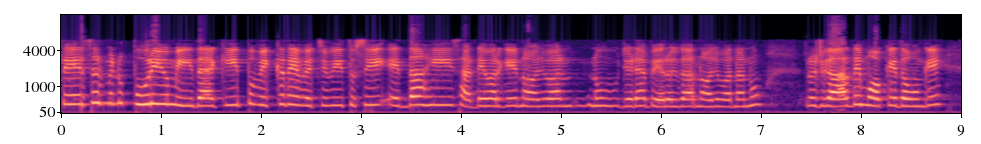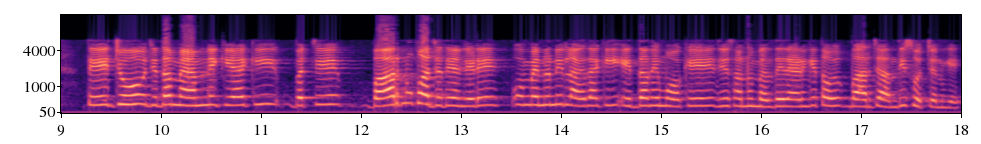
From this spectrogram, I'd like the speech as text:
ਤੇ ਸਰ ਮੈਨੂੰ ਪੂਰੀ ਉਮੀਦ ਹੈ ਕਿ ਭਵਿੱਖ ਦੇ ਵਿੱਚ ਵੀ ਤੁਸੀਂ ਇਦਾਂ ਹੀ ਸਾਡੇ ਵਰਗੇ ਨੌਜਵਾਨ ਨੂੰ, ਜਿਹੜਾ ਬੇਰੁਜ਼ਗਾਰ ਨੌਜਵਾਨਾਂ ਨੂੰ ਰੁਜ਼ਗਾਰ ਦੇ ਮੌਕੇ ਦਿਵੋਗੇ। ਤੇ ਜੋ ਜਿੱਦਾਂ ਮੈਮ ਨੇ ਕਿਹਾ ਕਿ ਬੱਚੇ ਬਾਹਰ ਨੂੰ ਭੱਜਦੇ ਆ ਜਿਹੜੇ, ਉਹ ਮੈਨੂੰ ਨਹੀਂ ਲੱਗਦਾ ਕਿ ਇਦਾਂ ਦੇ ਮੌਕੇ ਜੇ ਸਾਨੂੰ ਮਿਲਦੇ ਰਹਿਣਗੇ ਤਾਂ ਉਹ ਬਾਹਰ ਜਾਣ ਦੀ ਸੋਚਣਗੇ।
